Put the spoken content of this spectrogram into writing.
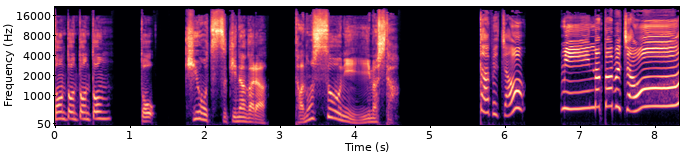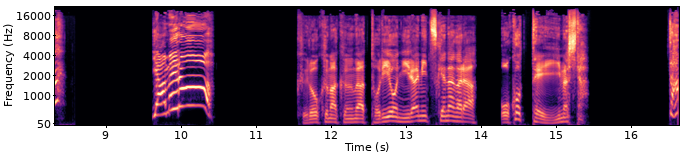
トントントントンと木をつつきながら楽しそうに言いました。食べちゃおう。みんな食べちゃやめろ黒熊くんは鳥を睨みつけながら怒って言いました。誰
